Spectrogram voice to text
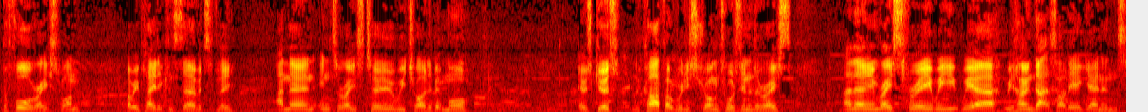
before race one, but we played it conservatively, and then into race two we tried a bit more. It was good. The car felt really strong towards the end of the race, and then in race three we we uh, we honed that slightly again, and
